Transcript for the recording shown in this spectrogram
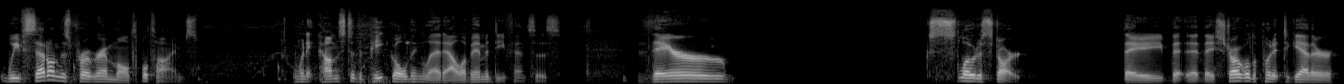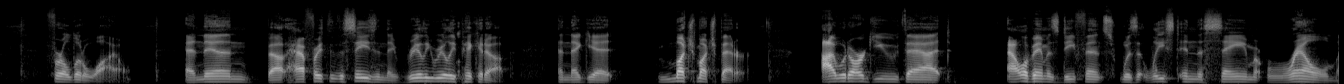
We've said on this program multiple times when it comes to the Pete Golding led Alabama defenses, they're slow to start. They, they, they struggle to put it together for a little while. And then about halfway through the season, they really, really pick it up and they get much, much better. I would argue that Alabama's defense was at least in the same realm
